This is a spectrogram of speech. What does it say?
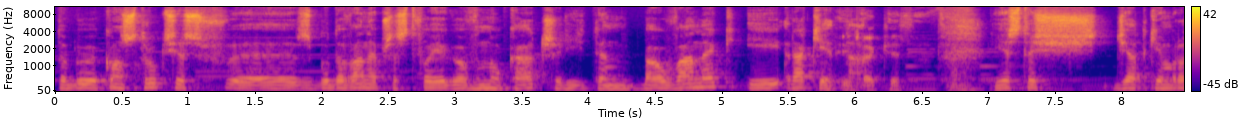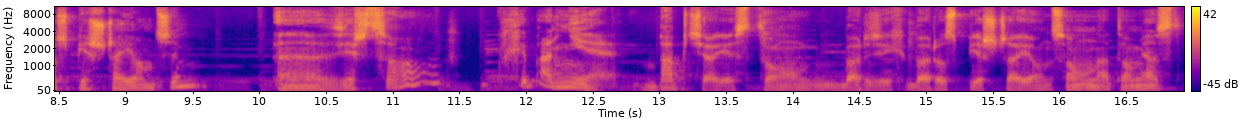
to były konstrukcje e, zbudowane przez twojego wnuka, czyli ten bałwanek i rakieta. I tak jest. Jesteś dziadkiem rozpieszczającym? E, wiesz co? Chyba nie. Babcia jest tą bardziej chyba rozpieszczającą, natomiast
